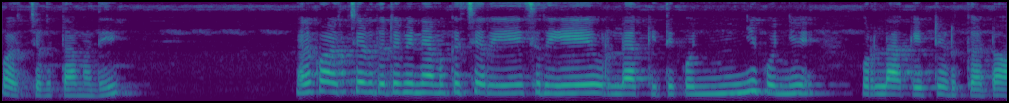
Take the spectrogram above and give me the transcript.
കുഴച്ചെടുത്താൽ മതി. അങ്ങനെ കുഴച്ചെടുത്തിട്ട് പിന്നെ നമുക്ക് ചെറിയ ചെറിയ ഉരുളാക്കിയിട്ട് കുഞ്ഞ് കുഞ്ഞ് ഉരുളാക്കിയിട്ട് എടുക്കാം കേട്ടോ.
